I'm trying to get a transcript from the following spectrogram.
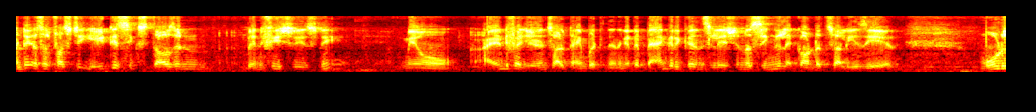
అంటే అసలు ఫస్ట్ ఎయిటీ సిక్స్ థౌజండ్ బెనిఫిషరీస్ని మేము ఐడెంటిఫై చేయడం చాలా టైం పట్టింది. ఎందుకంటే బ్యాంక్ రికన్సిలేషన్ సింగిల్ అకౌంట్ అది చాలా ఈజీ అయ్యేది. మూడు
